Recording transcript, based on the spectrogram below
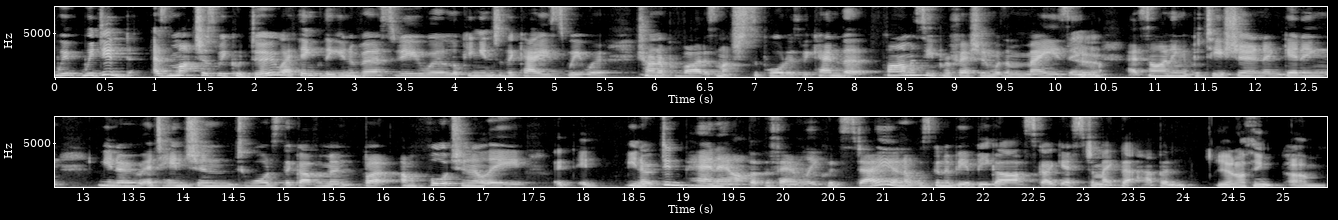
we, we did as much as we could do. I think the university were looking into the case. We were trying to provide as much support as we can. The pharmacy profession was amazing yeah. at signing a petition and getting, you know, attention towards the government. But unfortunately, it, it you know, didn't pan out that the family could stay, and it was going to be a big ask, I guess, to make that happen. Yeah, and I think um,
